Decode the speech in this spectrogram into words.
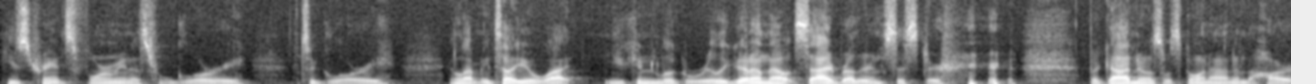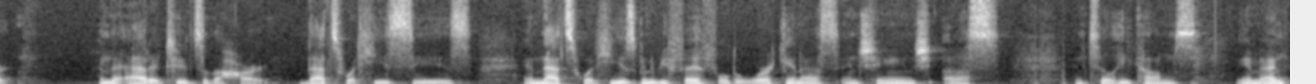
He's transforming us from glory to glory. And let me tell you what, you can look really good on the outside, brother and sister, but God knows what's going on in the heart and the attitudes of the heart. That's what He sees, and that's what He is going to be faithful to work in us and change us until He comes. Amen?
